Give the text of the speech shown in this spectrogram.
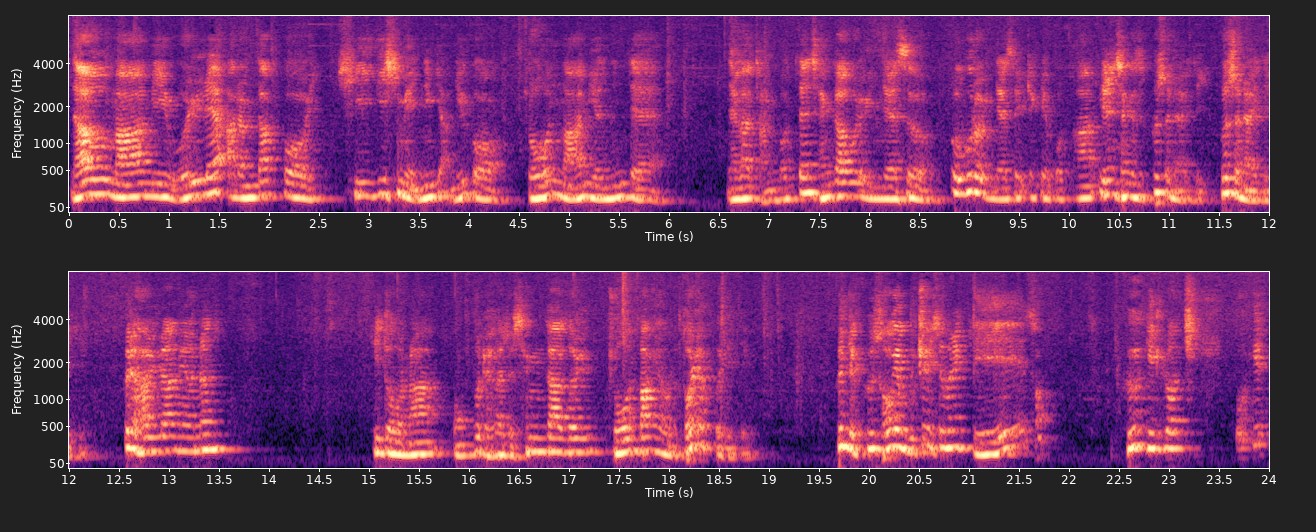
나의 마음이 원래 아름답고 시기심에 있는 게 아니고 좋은 마음이었는데 내가 잘못된 생각으로 인해서 억으로 인해서 이렇게 보- 아, 이런 생각에서 벗어나야 되지. 벗어나야 되지. 그래 하려면은 기도나 공부를 해가지고 생각을 좋은 방향으로 돌려버려야 돼요. 근데 그 속에 묻혀 있으면 계속 그 길로 이게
